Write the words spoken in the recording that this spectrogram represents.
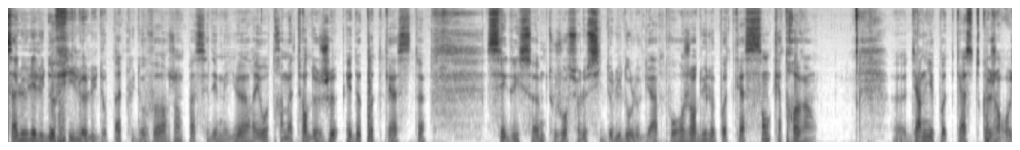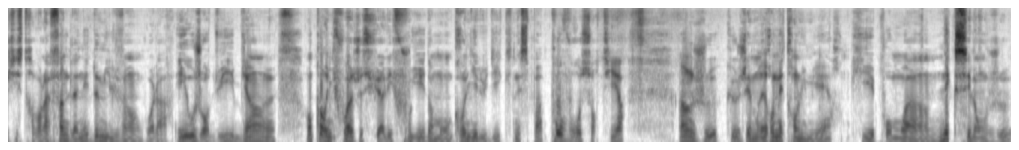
Salut les ludophiles, ludopathes, ludovores, j'en passe et des meilleurs et autres amateurs de jeux et de podcasts. C'est Grissom, toujours sur le site de Ludolega, pour aujourd'hui le podcast 180. Euh, dernier podcast que j'enregistre avant la fin de l'année 2020. Voilà. Et aujourd'hui, eh bien, euh, encore une fois, je suis allé fouiller dans mon grenier ludique, n'est-ce pas, pour vous ressortir un jeu que j'aimerais remettre en lumière, qui est pour moi un excellent jeu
